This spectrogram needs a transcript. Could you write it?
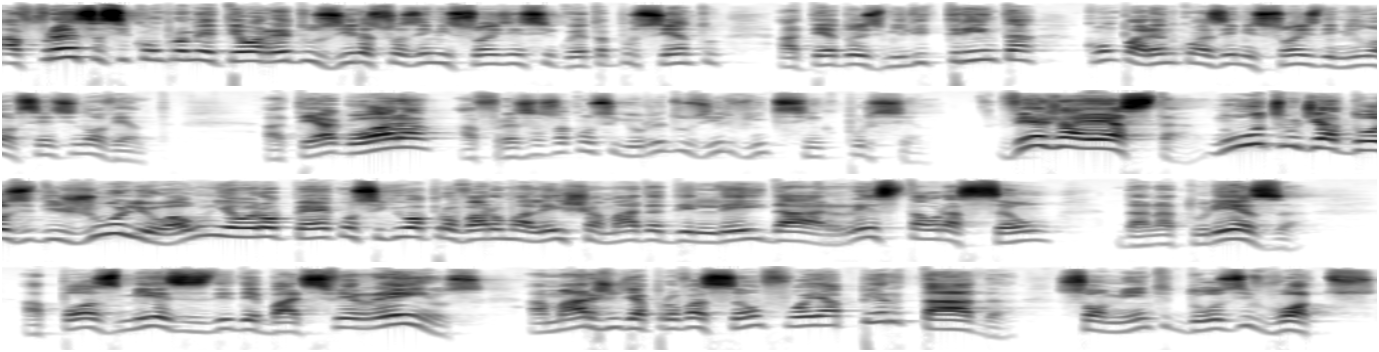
A França se comprometeu a reduzir as suas emissões em 50% até 2030, comparando com as emissões de 1990. Até agora, a França só conseguiu reduzir 25%. Veja esta: no último dia 12 de julho, a União Europeia conseguiu aprovar uma lei chamada de Lei da Restauração da Natureza. Após meses de debates ferrenhos, a margem de aprovação foi apertada, somente 12 votos.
